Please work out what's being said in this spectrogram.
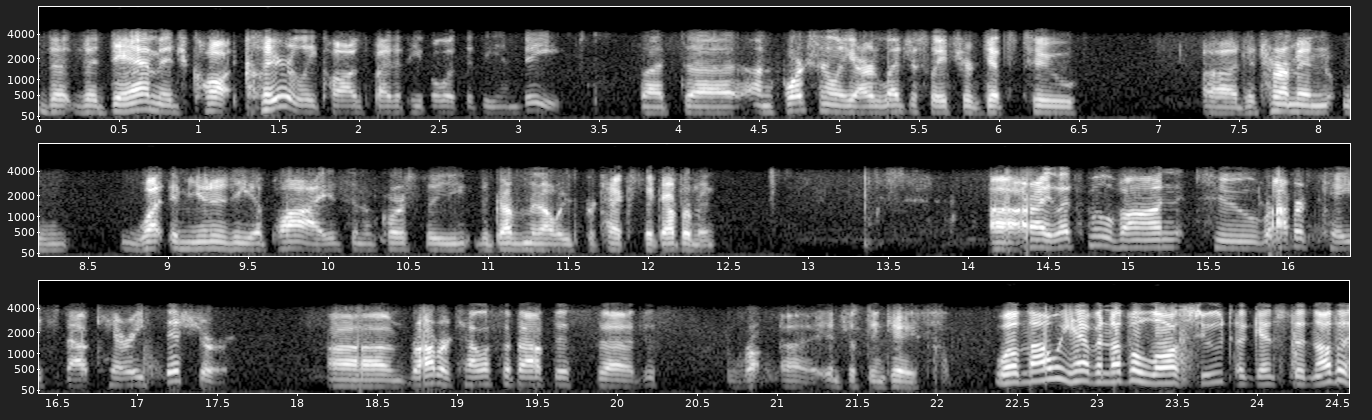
the the damage ca- clearly caused by the people at the DMV. But uh, unfortunately, our legislature gets to uh, determine what immunity applies, and of course, the the government always protects the government. Uh, all right, let's move on to Robert's case about Carrie Fisher. Uh, Robert, tell us about this uh, this uh, interesting case. Well, now we have another lawsuit against another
